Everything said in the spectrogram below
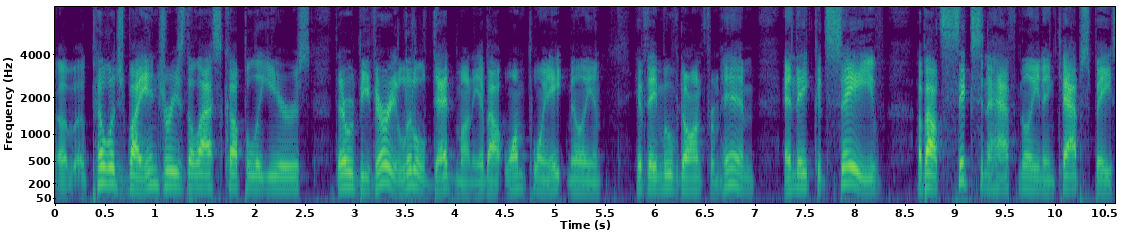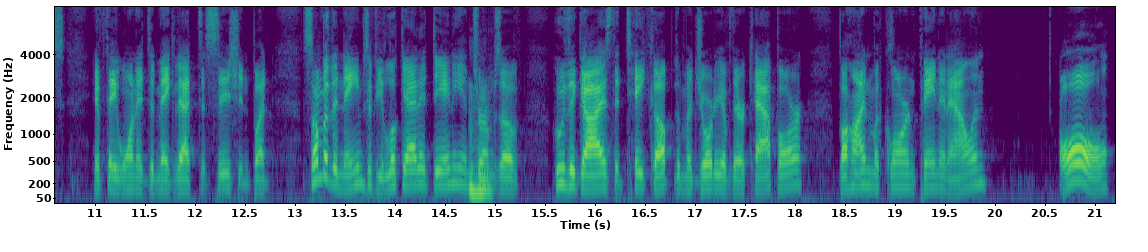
uh, pillaged by injuries the last couple of years. There would be very little dead money, about 1.8 million, if they moved on from him, and they could save about six and a half million in cap space if they wanted to make that decision. But some of the names, if you look at it, Danny, in mm-hmm. terms of who the guys that take up the majority of their cap are behind McLaurin, Payne, and Allen, all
